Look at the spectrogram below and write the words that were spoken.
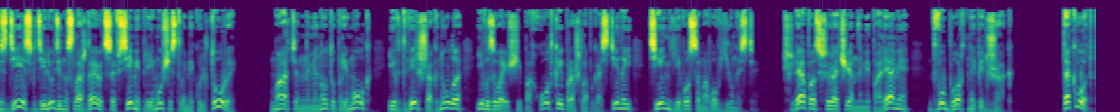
здесь, где люди наслаждаются всеми преимуществами культуры, Мартин на минуту примолк, и в дверь шагнула и вызывающей походкой прошла по гостиной тень его самого в юности. Шляпа с широченными полями, двубортный пиджак. Так вот,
